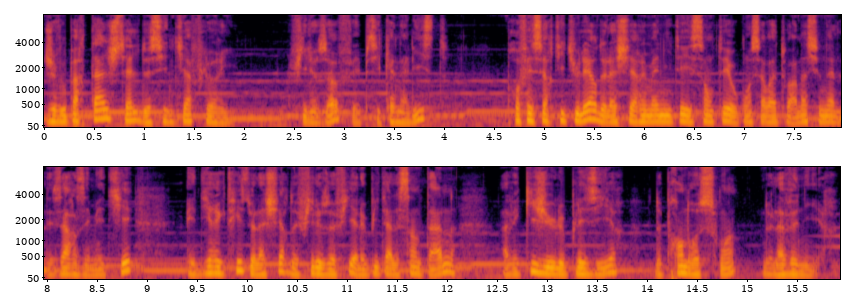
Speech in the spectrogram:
Je vous partage celle de Cynthia Fleury, philosophe et psychanalyste, professeure titulaire de la chaire Humanité et Santé au Conservatoire national des arts et métiers et directrice de la chaire de philosophie à l'hôpital Sainte-Anne, avec qui j'ai eu le plaisir de prendre soin de l'avenir.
